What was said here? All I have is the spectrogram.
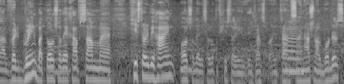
are very green, but also they have some uh, history behind. Also, there is a lot of history in, in, trans, transnational mm. borders.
